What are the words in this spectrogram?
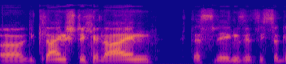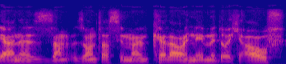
Äh, die kleinen Sticheleien. Deswegen sitze ich so gerne sonntags in meinem Keller und nehme mit euch auf.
